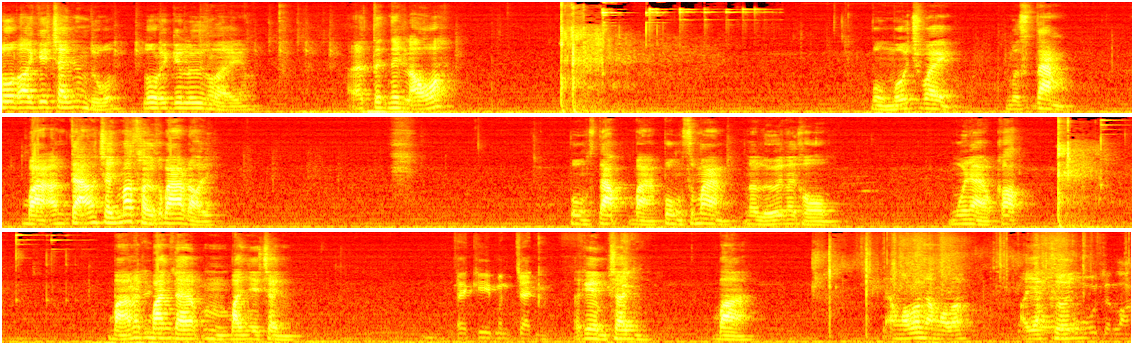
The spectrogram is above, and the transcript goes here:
លោតឲ្យគេចេញហ្នឹងព្រោះលោតឲ្យគេលឺហ្នឹងហើយតិចនិចល្អបងមើលឆ្វេងមើលស្ដាំបាទអន្តរចេញមកត្រូវក្បាល rồi ពងស្ដាប់បាទពងស្មាននៅលើនៅក្រោមមួយណែកត់បាទនេះបាញ់តែបាញ់ឲ្យចេញតែគេមិនចាញ់តែគេមិនចេញបាទយ៉ាងងល់យ៉ាងងល់អាយ៉ាឃើញអូចន្លោះ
